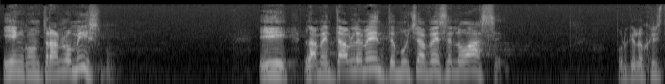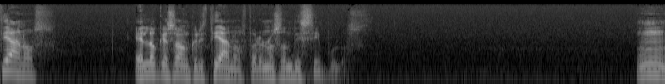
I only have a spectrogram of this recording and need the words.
y encontrar lo mismo. Y lamentablemente muchas veces lo hace. Porque los cristianos es lo que son cristianos, pero no son discípulos. Mm.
